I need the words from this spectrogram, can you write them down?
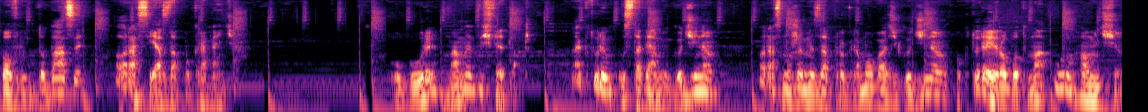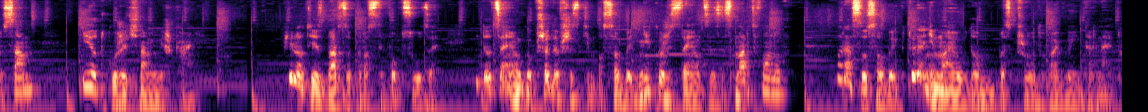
powrót do bazy oraz jazda po krawędziach. U góry mamy wyświetlacz, na którym ustawiamy godzinę oraz możemy zaprogramować godzinę, o której robot ma uruchomić się sam i odkurzyć nam mieszkanie. Pilot jest bardzo prosty w obsłudze i docenią go przede wszystkim osoby niekorzystające ze smartfonów oraz osoby, które nie mają w domu bezprzewodowego internetu.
